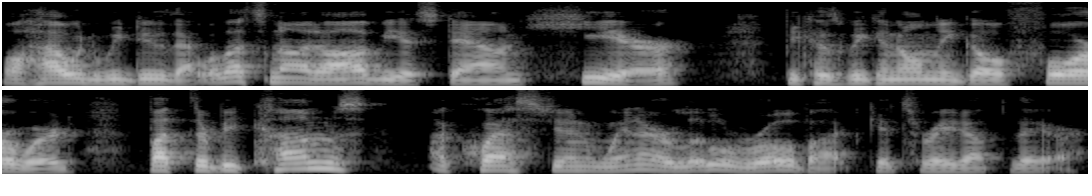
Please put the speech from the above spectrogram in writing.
Well, how would we do that? Well, that's not obvious down here because we can only go forward. But there becomes a question when our little robot gets right up there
